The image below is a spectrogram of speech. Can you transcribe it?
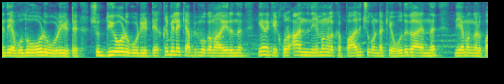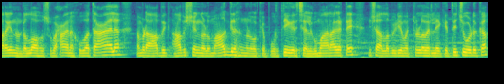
എന്ത് ചെയ്യുക? വുതുവോട് കൂടിയിട്ട് ശുദ്ധിയോട് കൂടിയിട്ട് കിബിലയ്ക്ക് അഭിമുഖമായിരുന്നു ഇങ്ങനെയൊക്കെ ഖുർആൻ നിയമങ്ങളൊക്കെ പാലിച്ചുകൊണ്ടൊക്കെ ഓതുക എന്ന് നിയമങ്ങൾ പറയുന്നുണ്ട്. അള്ളാഹു സുബാനഹുവ തായാല നമ്മുടെ ആവി ആവശ്യങ്ങളും ആഗ്രഹങ്ങളും ഒക്കെ പൂർത്തീകരിച്ച് നൽകുമാറാകട്ടെ. ഇൻഷാല്ല വീഡിയോ മറ്റുള്ളവരിലേക്ക് എത്തിച്ചു കൊടുക്കുക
